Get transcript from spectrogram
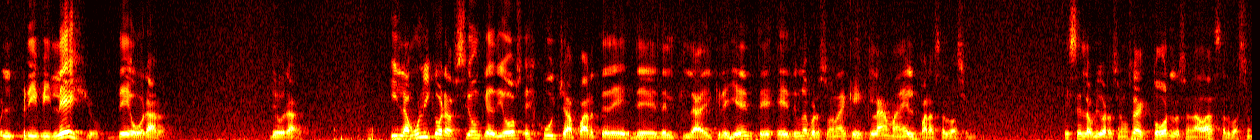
el privilegio de orar, de orar. Y la única oración que Dios escucha aparte de, del, creyente es de una persona que clama a Él para salvación. Esa es la única oración, o sea, todo relacionado a salvación.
